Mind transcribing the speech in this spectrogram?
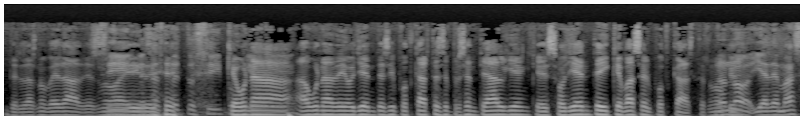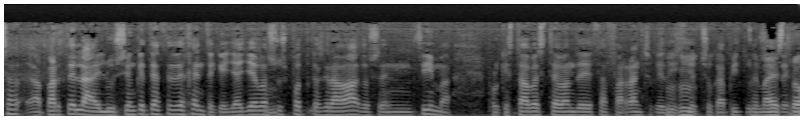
de las novedades, ¿no? En ese de- aspecto sí, que una, a una de oyentes y podcasters se presente alguien que es oyente y que va a ser podcaster. No, No, no, y además, a- aparte la ilusión que te hace de gente que ya lleva sus podcasts grabados encima, porque estaba Esteban de Zafarrancho, que Ujú. 18 capítulos, El maestro-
